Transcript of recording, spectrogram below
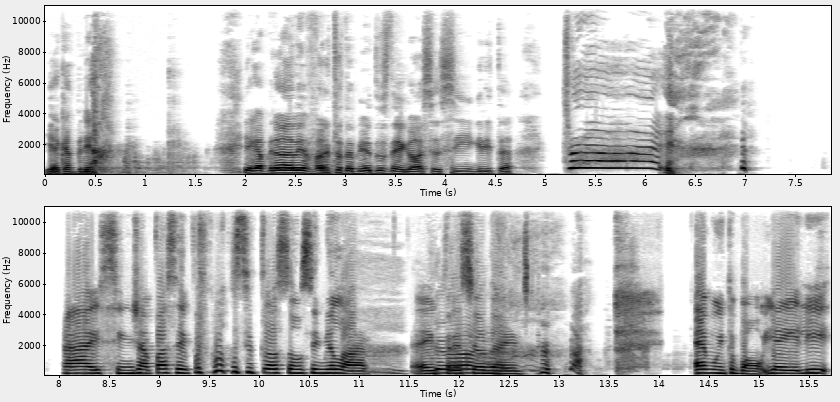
e a Gabriela. e a Gabriela levanta do meio dos negócios assim e grita: Troy! Ai, sim, já passei por uma situação similar. É Cara. É muito bom. E aí ele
